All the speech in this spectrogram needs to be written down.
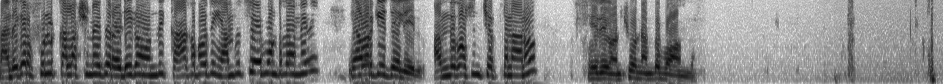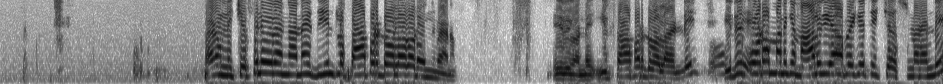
నా దగ్గర ఫుల్ కలెక్షన్ అయితే రెడీగా ఉంది. కాకపోతే ఎంతసేపు ఉంటుంది అనేది ఎవరికీ తెలియదు. అందుకోసం చెప్తున్నాను. ఇదిగోండి చూడండి ఎంత బాగుంది. మేడం నేను చెప్పిన విధంగానే దీంట్లో పేపర్ డోలా కూడా ఉంది మేడం. ఇదిగోండి ఇది పేపర్ డోలా అండి. ఇది. కూడా మనకి నాలుగు యాభైకి అయితే ఇచ్చేస్తున్నానండి.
